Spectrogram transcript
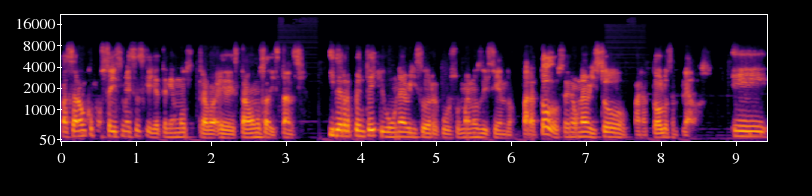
pasaron como seis meses que ya teníamos, eh, estábamos a distancia y de repente llegó un aviso de recursos humanos diciendo, para todos, era un aviso para todos los empleados. Eh,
